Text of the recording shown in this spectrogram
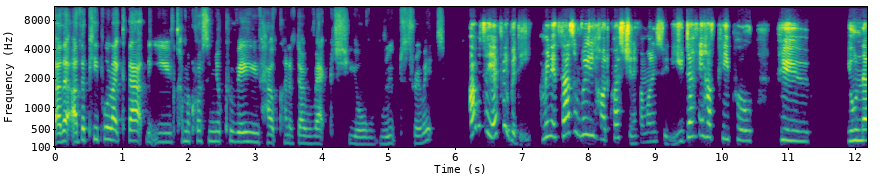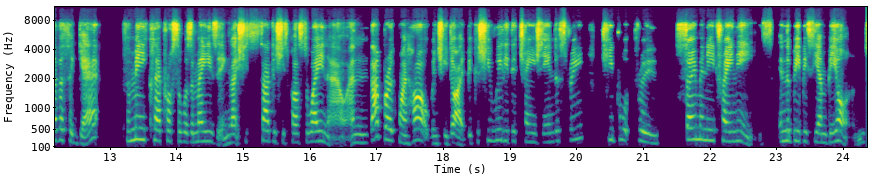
Are there other people like that that you've come across in your career who've helped kind of direct your route through it? I would say everybody. I mean, it's that's a really hard question. If I'm honest with you, you definitely have people who you'll never forget. For me, Claire Prosser was amazing. Like she's sadly she's passed away now, and that broke my heart when she died because she really did change the industry. She brought through so many trainees in the BBC and beyond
